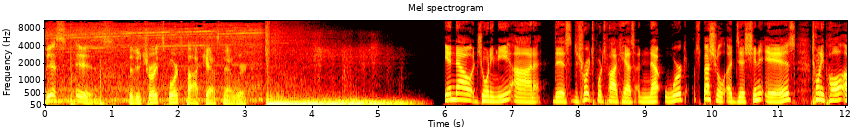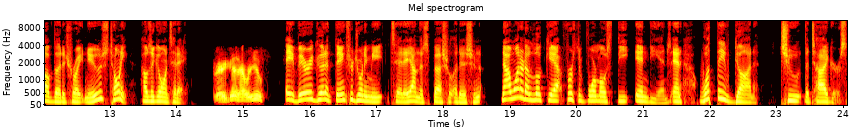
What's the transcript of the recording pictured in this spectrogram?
This is the Detroit Sports Podcast Network. And now joining me on this Detroit Sports Podcast Network special edition is Tony Paul of the Detroit News. Tony, how's it going today? Very good. How are you? Hey, very good, and thanks for joining me today on this special edition. Now, I wanted to look at, first and foremost, the Indians and what they've done to the Tigers.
